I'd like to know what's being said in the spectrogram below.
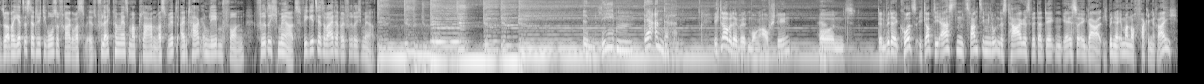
So, aber jetzt ist natürlich die große Frage, was, äh, vielleicht können wir jetzt mal planen, was wird ein Tag im Leben von Friedrich Merz? Wie geht's jetzt weiter bei Friedrich Merz? Im Leben der anderen. Ich glaube, der wird morgen aufstehen und dann wird er kurz, ich glaube, die ersten 20 Minuten des Tages wird er denken, ja, ist doch egal. Ich bin ja immer noch fucking reich.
